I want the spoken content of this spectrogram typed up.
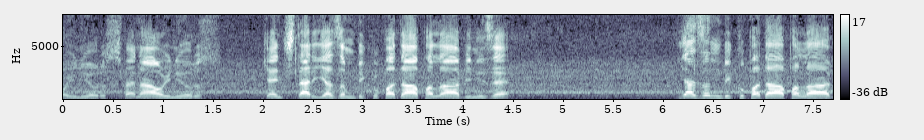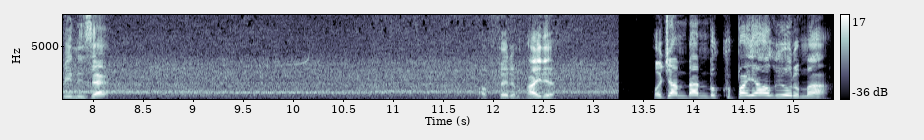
Oynuyoruz. Fena oynuyoruz. Gençler yazın bir kupa daha Pala abinize. Yazın bir kupa daha pala abinize. Aferin haydi. Hocam ben bu kupayı alıyorum ha.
